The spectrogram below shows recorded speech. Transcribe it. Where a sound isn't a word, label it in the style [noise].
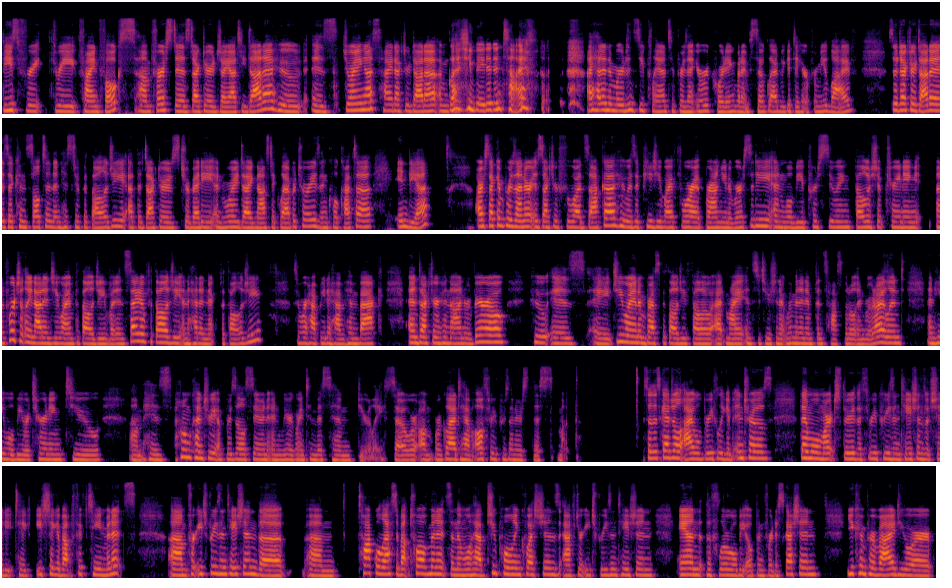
these three, three fine folks. Um, first is Dr. Jayati Datta, who is joining us. Hi, Dr. Datta. I'm [laughs] glad you made it in time. [laughs] I had an emergency plan to present your recording, but I'm so glad we get to hear from you live. So Dr. Datta is a consultant in histopathology at the Doctors Tribedi and Roy Diagnostic Laboratories in Kolkata, India. Our second presenter is Dr. Fouad Zakka, who is a PGY4 at Brown University and will be pursuing fellowship training, unfortunately not in GYN pathology, but in cytopathology and head and neck pathology. So we're happy to have him back. And Dr. Renan Ribeiro, who is a GYN and breast pathology fellow at my institution at Women and Infants Hospital in Rhode Island. And he will be returning to um, his home country of Brazil soon, and we are going to miss him dearly. So we're, um, we're glad to have all three presenters this month. So the schedule, I will briefly give intros, then we'll march through the three presentations, which should take, each take about 15 minutes. Um, for each presentation, the um, talk will last about 12 minutes and then we'll have two polling questions after each presentation and the floor will be open for discussion. You can provide your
